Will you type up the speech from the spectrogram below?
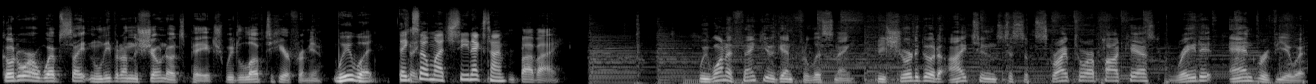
go to our website and leave it on the show notes page. We'd love to hear from you. We would. Thanks so much. See you next time. Bye bye. We want to thank you again for listening. Be sure to go to iTunes to subscribe to our podcast, rate it, and review it.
